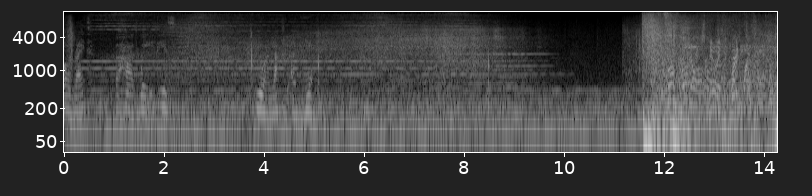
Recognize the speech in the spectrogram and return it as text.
All right. The hard way it is. You are lucky I'm here. Knew it. What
